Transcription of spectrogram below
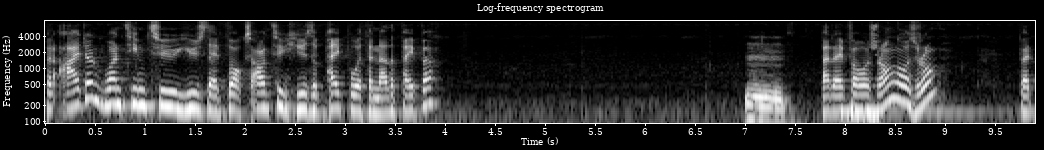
But I don't want him to use that box. I want to use a paper with another paper. Hmm. But if I was wrong, I was wrong. But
